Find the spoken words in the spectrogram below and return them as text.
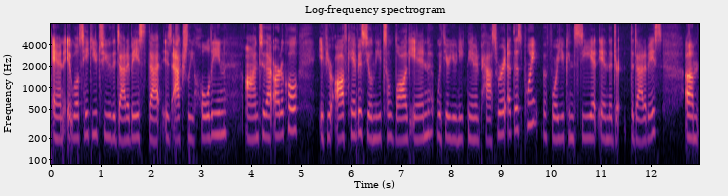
and it will take you to the database that is actually holding onto that article. If you're off campus, you'll need to log in with your unique name and password at this point before you can see it in the, the database. Um,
